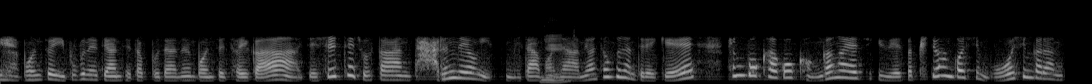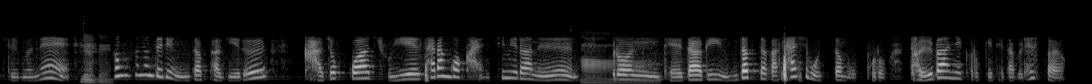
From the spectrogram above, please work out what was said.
예, 먼저 이 부분에 대한 대답보다는 먼저 저희가 이제 실태 조사한 다른 내용이 있습니다. 예. 뭐냐 하면 청소년들에게 행복하고 건강해지기 위해서 필요한 것이 무엇인가라는 질문에 네네. 청소년들이 응답하기를 가족과 주위의 사랑과 관심이라는 아. 그런 대답이 응답자가 45.5% 절반이 그렇게 대답을 했어요.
